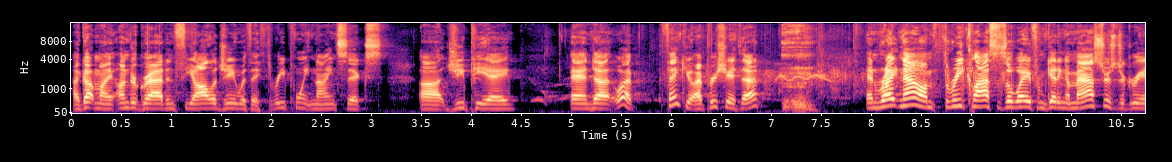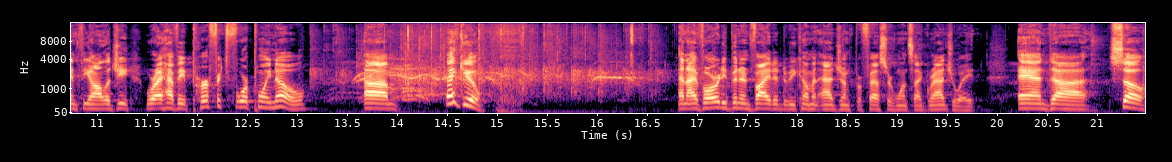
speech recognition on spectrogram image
I got my undergrad in theology with a 3.96 uh, GPA. And uh, what? Thank you. I appreciate that. and right now, I'm three classes away from getting a master's degree in theology where I have a perfect 4.0 um, thank you. And I've already been invited to become an adjunct professor once I graduate. And uh, so,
